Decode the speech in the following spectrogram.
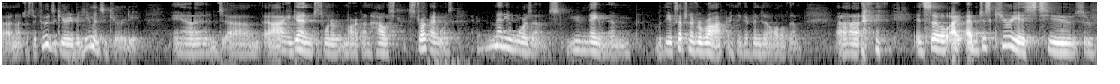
uh, not just to food security, but human security. And um, I, again, just want to remark on how st- struck I was. Many war zones, you name them, with the exception of Iraq, I think I've been to all of them. Uh, And so I, I'm just curious to sort of,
